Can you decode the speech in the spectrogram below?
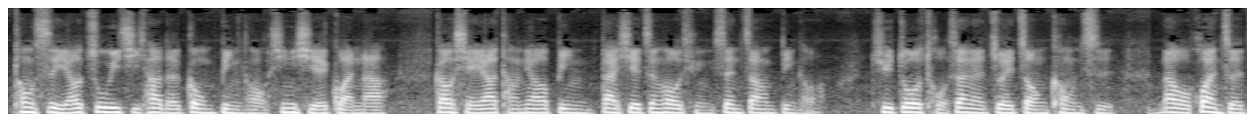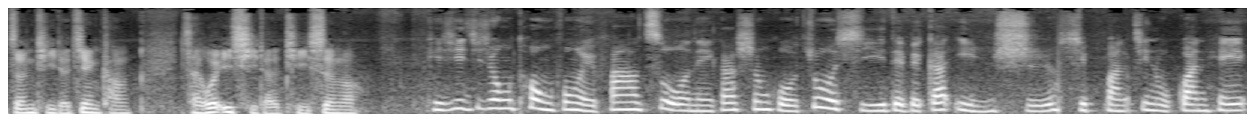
同时也要注意其他的共病哦，心血管啊、高血压、糖尿病、代谢症候群、肾脏病哦，去多妥善的追踪控制。那我患者整体的健康才会一起的提升哦。其实这种痛风的发作呢，跟生活作息特别跟饮食习惯进入关系。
